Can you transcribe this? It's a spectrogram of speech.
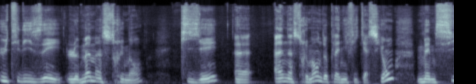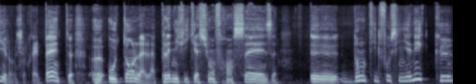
utiliser le même instrument qui est euh, un instrument de planification, même si, je le répète, euh, autant la, la planification française, euh, dont il faut signaler que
